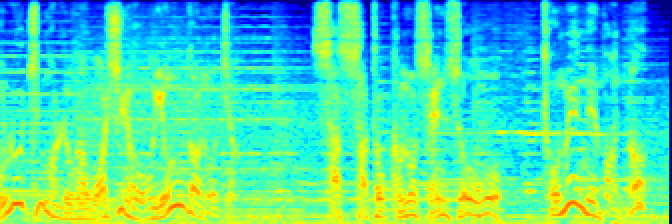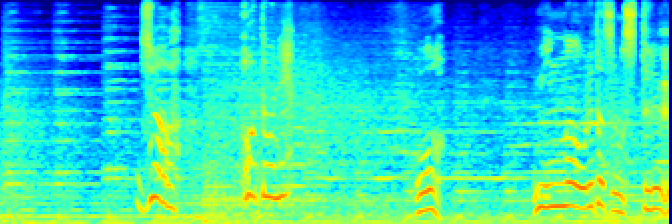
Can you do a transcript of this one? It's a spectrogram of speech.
オロチマルがわしらを呼んだのじゃ。さっさとこの戦争を止めねばな。じゃあ本当に？おうみんな俺たちも知ってる。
